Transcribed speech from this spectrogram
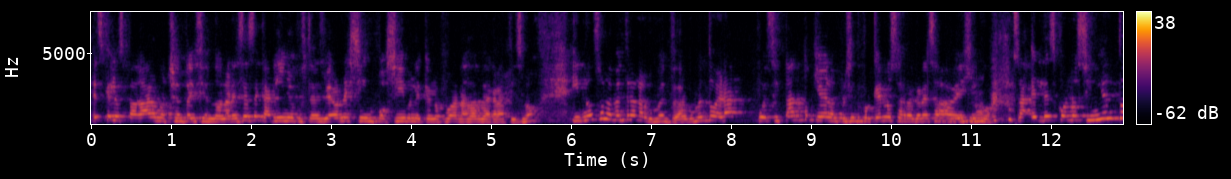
es que les pagaron 80 y 100 dólares, ese cariño que ustedes vieron es imposible que lo fueran a dar de gratis, ¿no? Y no solamente era el argumento, el argumento era, pues si tanto quieren al presidente, ¿por qué no se regresan a México? O sea, el desconocimiento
